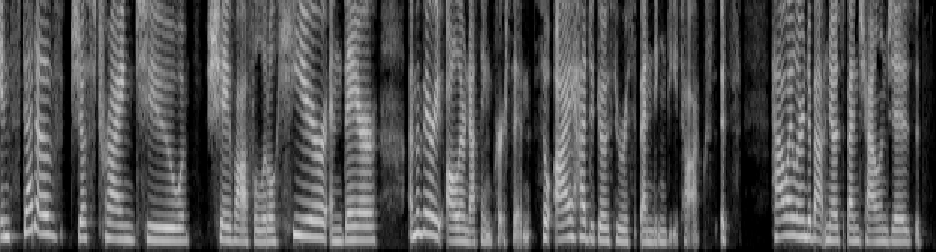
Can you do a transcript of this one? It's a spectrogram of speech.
instead of just trying to shave off a little here and there, I'm a very all or nothing person. So I had to go through a spending detox. It's how I learned about no spend challenges. It's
